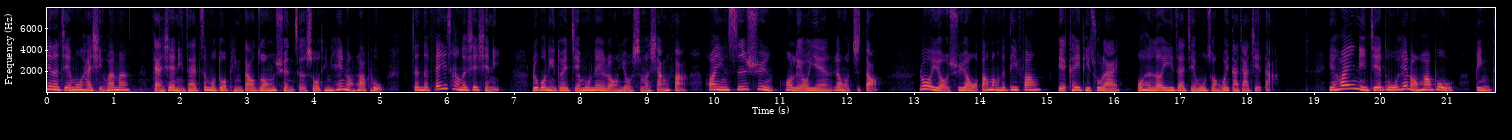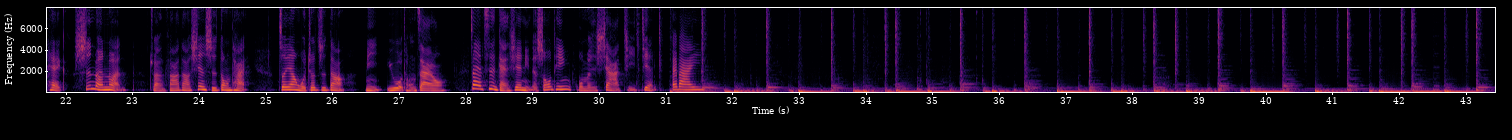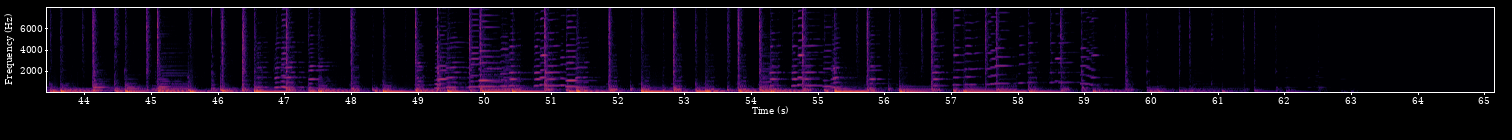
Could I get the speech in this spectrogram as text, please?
今天的节目还喜欢吗？感谢你在这么多频道中选择收听黑暖画铺，真的非常的谢谢你。如果你对节目内容有什么想法，欢迎私讯或留言让我知道。若有需要我帮忙的地方，也可以提出来，我很乐意在节目中为大家解答。也欢迎你截图黑暖画铺，并 tag 湿暖暖转发到现实动态，这样我就知道你与我同在哦。再次感谢你的收听，我们下集见，拜拜。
